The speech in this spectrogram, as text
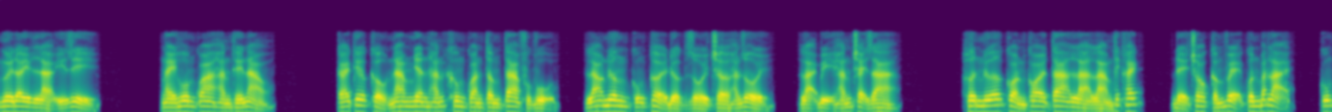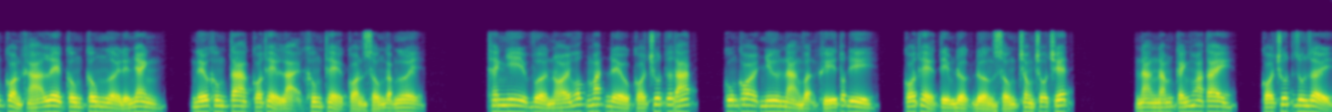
ngươi đây là ý gì? Ngày hôm qua hắn thế nào? Cái kia cậu nam nhân hắn không quan tâm ta phục vụ, lao nương cũng cởi được rồi chờ hắn rồi, lại bị hắn chạy ra. Hơn nữa còn coi ta là làm thích khách, để cho cấm vệ quân bắt lại, cũng còn khá lê công công người đến nhanh, nếu không ta có thể lại không thể còn sống gặp ngươi. Thanh Nhi vừa nói hốc mắt đều có chút ướt át, cũng coi như nàng vận khí tốt đi, có thể tìm được đường sống trong chỗ chết. Nàng nắm cánh hoa tay, có chút run rẩy,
